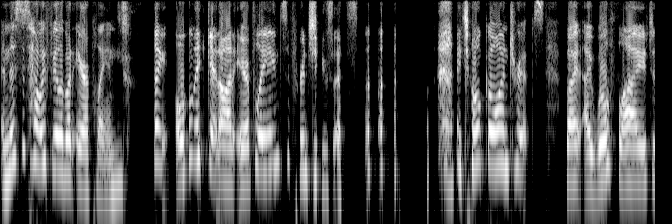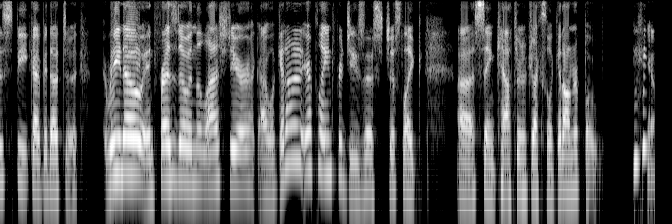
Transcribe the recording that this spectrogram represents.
And this is how I feel about airplanes. I only get on airplanes for Jesus. I don't go on trips, but I will fly to speak. I've been out to Reno and Fresno in the last year. Like I will get on an airplane for Jesus, just like uh, Saint Catherine of Drexel, get on a boat. yeah,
